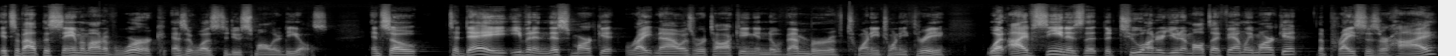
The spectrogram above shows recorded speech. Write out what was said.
it's about the same amount of work as it was to do smaller deals. And so today, even in this market right now, as we're talking in November of 2023, what I've seen is that the 200 unit multifamily market, the prices are high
